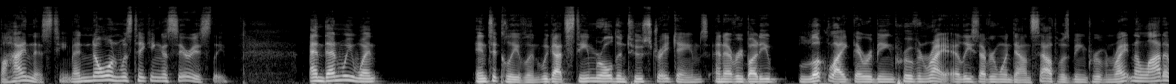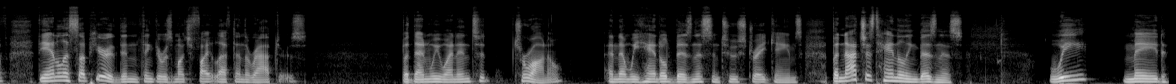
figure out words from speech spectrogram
behind this team, and no one was taking us seriously. And then we went into Cleveland. We got steamrolled in two straight games, and everybody looked like they were being proven right. At least everyone down south was being proven right. And a lot of the analysts up here didn't think there was much fight left in the Raptors. But then we went into Toronto, and then we handled business in two straight games. But not just handling business, we made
